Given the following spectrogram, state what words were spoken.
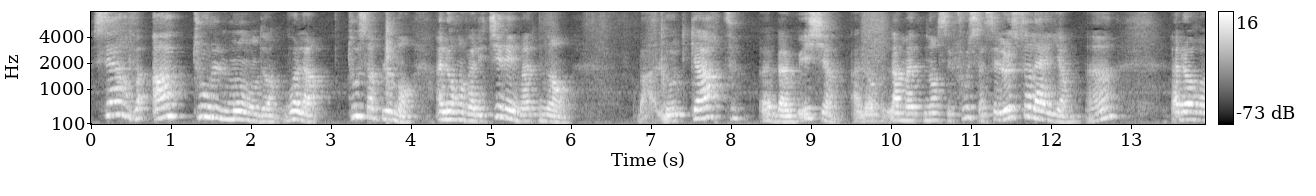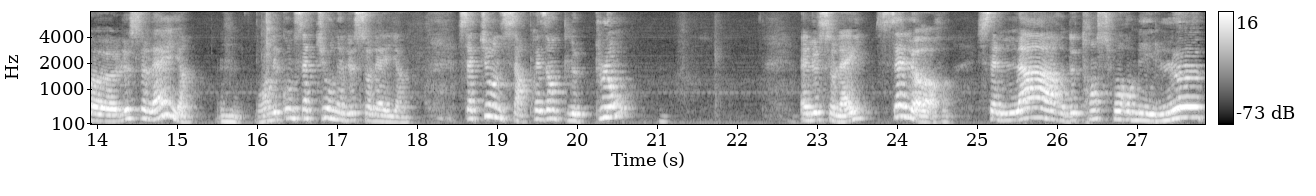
servent à tout le monde. Voilà, tout simplement. Alors on va les tirer maintenant. Bah, L'autre carte, eh ben oui, alors là maintenant c'est fou, ça c'est le soleil. Hein alors euh, le soleil, vous vous rendez compte Saturne et le soleil. Saturne ça représente le plomb et le soleil c'est l'or. C'est l'art de transformer le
